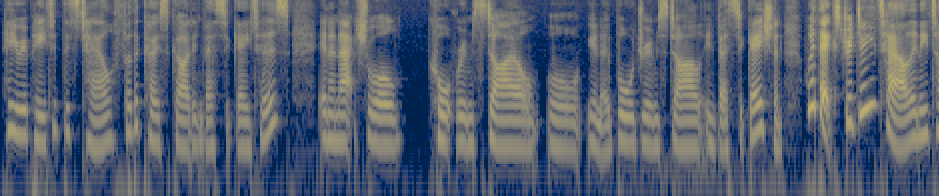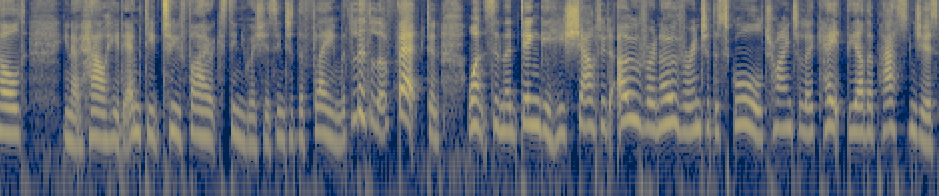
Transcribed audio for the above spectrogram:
he repeated this tale for the Coast Guard investigators in an actual courtroom style or you know boardroom style investigation with extra detail. And he told you know how he'd emptied two fire extinguishers into the flame with little effect. And once in the dinghy he shouted over and over into the squall trying to locate the other passengers.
